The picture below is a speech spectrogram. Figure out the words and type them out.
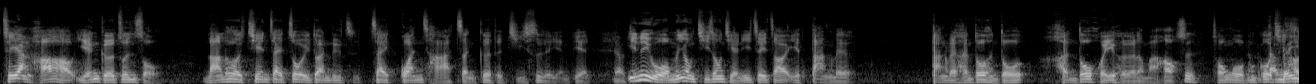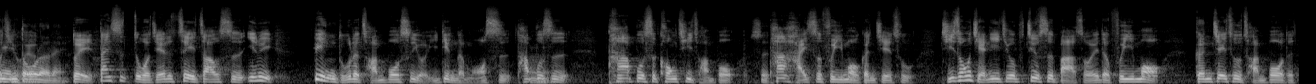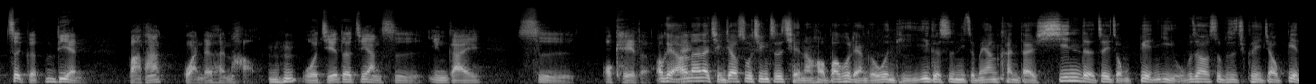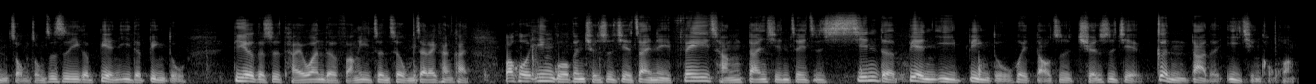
这样好好严格遵守，然后先再做一段日子，再观察整个的局势的演变。因为我们用集中检疫这一招也挡了，挡了很多很多。很多回合了嘛，哈，是从我们过去好几多了嘞。对，但是我觉得这一招是因为病毒的传播是有一定的模式，它不是它不是空气传播，是它还是飞沫跟接触。集中检疫就就是把所谓的飞沫跟接触传播的这个链把它管得很好。嗯哼，我觉得这样是应该是。OK 的，OK 好，那那请教肃清之前呢，哈，包括两个问题，一个是你怎么样看待新的这种变异，我不知道是不是可以叫变种，总之是一个变异的病毒。第二个是台湾的防疫政策，我们再来看看，包括英国跟全世界在内，非常担心这支新的变异病毒会导致全世界更大的疫情恐慌。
